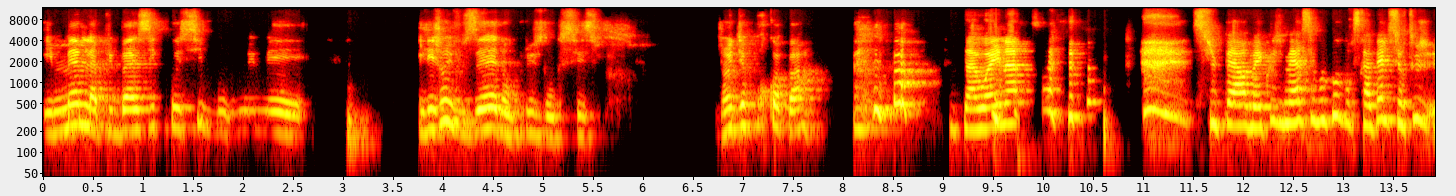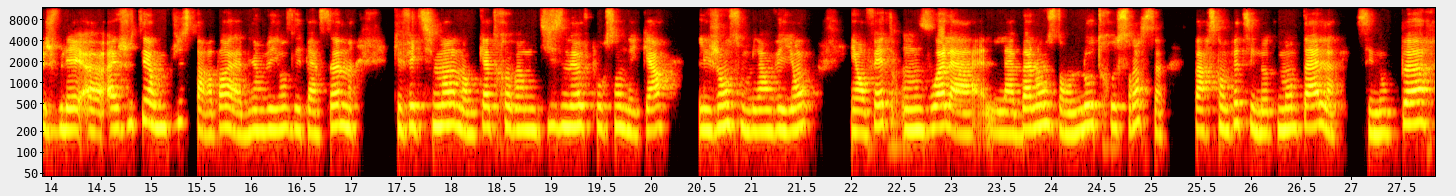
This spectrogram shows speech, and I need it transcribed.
et même la plus basique possible, mais, et les gens, ils vous aident en plus, donc c'est... J'ai envie de dire, pourquoi pas bah, why not? Super, bah, écoute, merci beaucoup pour ce rappel. Surtout, je voulais euh, ajouter en plus par rapport à la bienveillance des personnes qu'effectivement, dans 99% des cas, les gens sont bienveillants. Et en fait, on voit la, balance dans l'autre sens. Parce qu'en fait, c'est notre mental, c'est nos peurs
